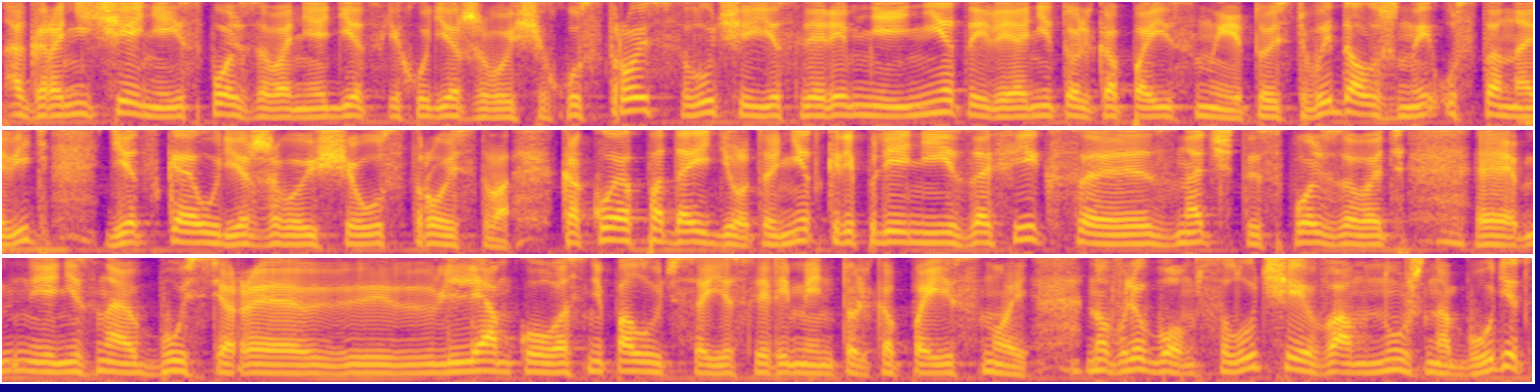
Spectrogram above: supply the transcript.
ограничения использования детских удерживающих устройств в случае, если ремней нет или они только поясные. То есть вы должны установить детское удерживающее устройство. Какое подойдет? Нет крепления изофикс, значит использовать, я не знаю, бустер. Лямку у вас не получится, если ремень только поясной. Но в любом случае вам нужно будет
